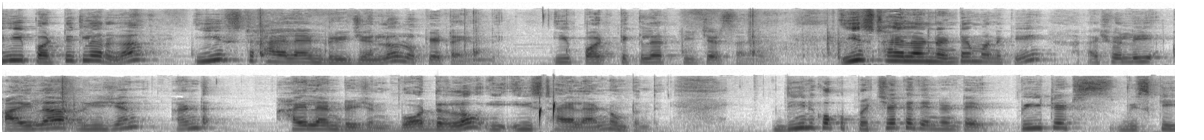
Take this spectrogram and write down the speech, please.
ఇది పర్టికులర్గా ఈస్ట్ హైలాండ్ రీజియన్లో లొకేట్ అయింది ఈ పర్టికులర్ టీచర్స్ అనేది. ఈస్ట్ హైలాండ్ అంటే మనకి actually Islay region and Highland region బార్డర్లో ఈ ఈస్ట్ హైలాండ్ ఉంటుంది. దీనికి ఒక ప్రత్యేకత ఏంటంటే పీటెడ్స్ విస్కీ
